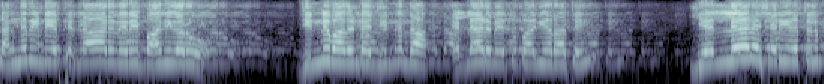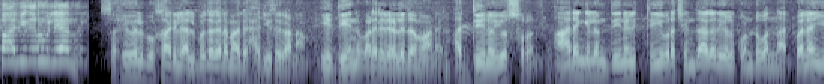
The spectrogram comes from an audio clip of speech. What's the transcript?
സംഗതി ഉണ്ട് വിചാരിച്ച് എല്ലാരും നേരെയും പാഞ്ഞു കയറുവോ? ജിന്ന് ബാധണ്ട ജിന്നെന്താ എല്ലാരും മേത്തും പാഞ്ഞു കയറാത്ത എല്ലാരുടെ ശരീരത്തിലും പാഞ്ഞു കയറൂലെന്ന് സഹീഹുൽ ബുഖാരിൽ അത്ഭുതകരമായ ഒരു ഹരീസ് കാണാം. ഈ ദീൻ വളരെ ലളിതമാണ്. അദ്ദീനു യുസ്റുൻ. ആരെങ്കിലും ദീനിൽ തീവ്ര ചിന്താഗതികൾ കൊണ്ടുവന്നാൽ വല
